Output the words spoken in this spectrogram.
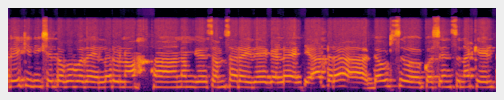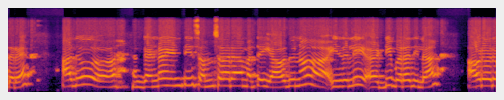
ರೇಖಿ ದೀಕ್ಷೆ ತಗೋಬೋದಾ ಎಲ್ಲರೂ ಆ, ನಮ್ಗೆ ಸಂಸಾರ ಇದೆ ಗಂಡ ಹೆಂಡತಿ ಆ ತರ ಡೌಟ್ಸ್ನ ಕೇಳ್ತಾರೆ. ಅದು ಗಂಡ ಹೆಂಡತಿ ಸಂಸಾರ ಮತ್ತೆ ಯಾವ್ದನ್ನು ಇದರಲ್ಲಿ ಅಡ್ಡಿ ಬರೋದಿಲ್ಲ. ಅವ್ರವ್ರ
